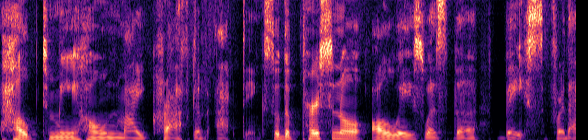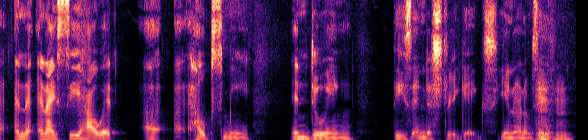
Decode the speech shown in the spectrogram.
helped me hone my craft of acting. So the personal always was the base for that. And and I see how it uh, uh, helps me in doing these industry gigs. You know what I'm saying?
